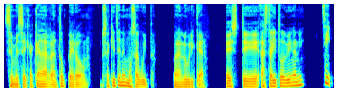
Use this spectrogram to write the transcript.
Se me seca cada rato, pero pues aquí tenemos agüita para lubricar. Este, ¿hasta ahí todo bien, Ani? Sí.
